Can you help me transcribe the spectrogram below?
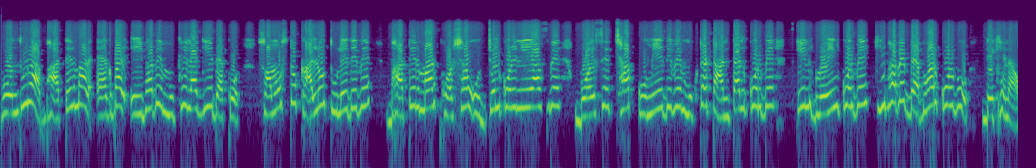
বন্ধুরা, ভাতের মার একবার এইভাবে মুখে লাগিয়ে দেখো। সমস্ত কালো তুলে দেবে, ভাতের মার ফর্সা উজ্জ্বল করে নিয়ে আসবে, বয়সের ছাপ কমিয়ে দেবে, মুখটা টান টান করবে স্কিন গ্লোয়িং করবে। কীভাবে ব্যবহার করব, দেখে নাও।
